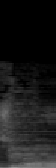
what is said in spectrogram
control.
